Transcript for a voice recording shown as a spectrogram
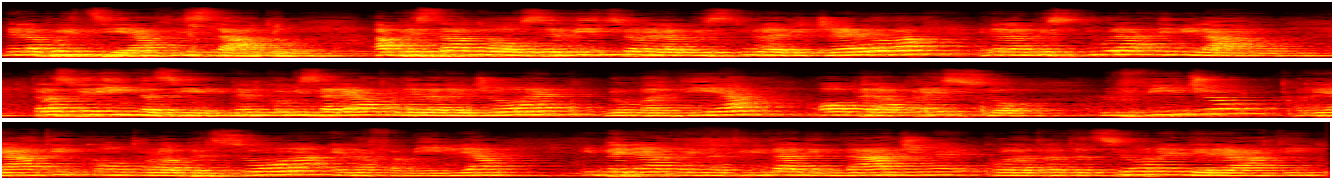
nella Polizia di Stato. Ha prestato servizio nella questura di Genova e nella questura di Milano. Trasferitasi nel commissariato della regione Lombardia, opera presso l'ufficio reati contro la persona e la famiglia impegnata in attività di indagine con la trattazione dei reati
